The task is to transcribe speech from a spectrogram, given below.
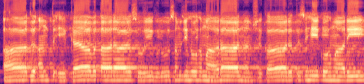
ਆਦ ਅੰਤ ਏਕੈ ਅਵਤਾਰਾ, ਸੋਈ ਗੁਰੂ ਸਮਝਿਓ ਹਮਾਰਾ। ਨਮਸਕਾਰ ਤਿਸਹੀ ਕੋ ਹਮਾਰੀ।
